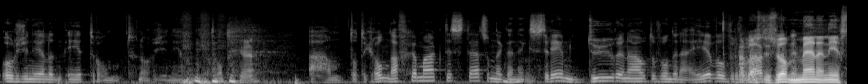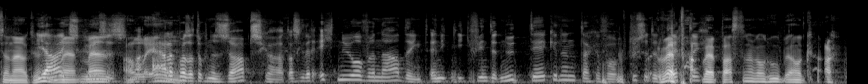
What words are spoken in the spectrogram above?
originele e-tron, de originele e-tron, Ehm, tot de grond afgemaakt destijds, omdat ik dat een extreem dure auto vond en dat heel veel Dat verbruik was dus wel mijn eerste auto. hè. Ja, Mijn- excuses. mijn- maar eigenlijk was dat toch een zuipschuit. Als je er echt nu over nadenkt. En ik, ik vind het nu tekenend dat je voor tussen de wij, 30... pa- wij pasten nogal goed bij elkaar.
